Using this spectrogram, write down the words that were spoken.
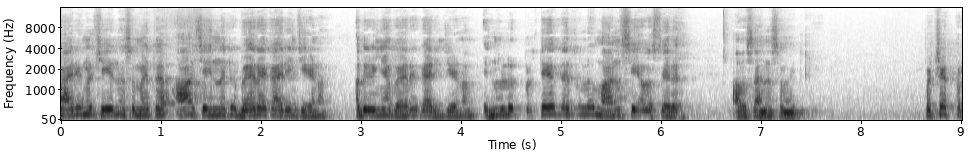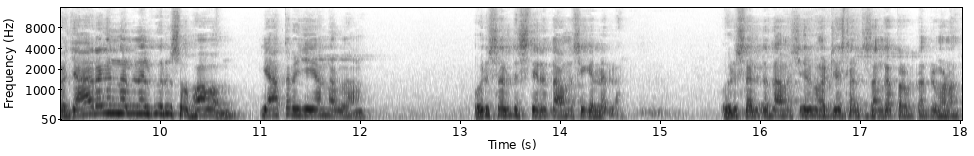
കാര്യങ്ങൾ ചെയ്യുന്ന സമയത്ത് ആ ചെയ്യുന്നിട്ട് വേറെ കാര്യം ചെയ്യണം. അത് കഴിഞ്ഞാൽ വേറെ കാര്യം ചെയ്യണം എന്നുള്ളൊരു പ്രത്യേക തരത്തിലുള്ള മാനസികാവസ്ഥയിൽ അവസാന സമയത്ത്. പക്ഷേ പ്രചാരകൻ ഒരു സ്വഭാവം യാത്ര ചെയ്യാന്നുള്ളതാണ് ഒരു സ്ഥലത്ത് സ്ഥിരം താമസിക്കലല്ല. ഒരു സ്ഥലത്ത് താമസിച്ച് മറ്റേ സ്ഥലത്ത് സംഘപ്രവർത്തനത്തിന് വേണം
